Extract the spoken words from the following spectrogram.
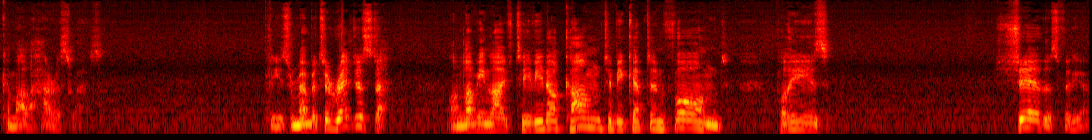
Kamala Harris was. Please remember to register on lovinglifetv.com to be kept informed. Please share this video.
